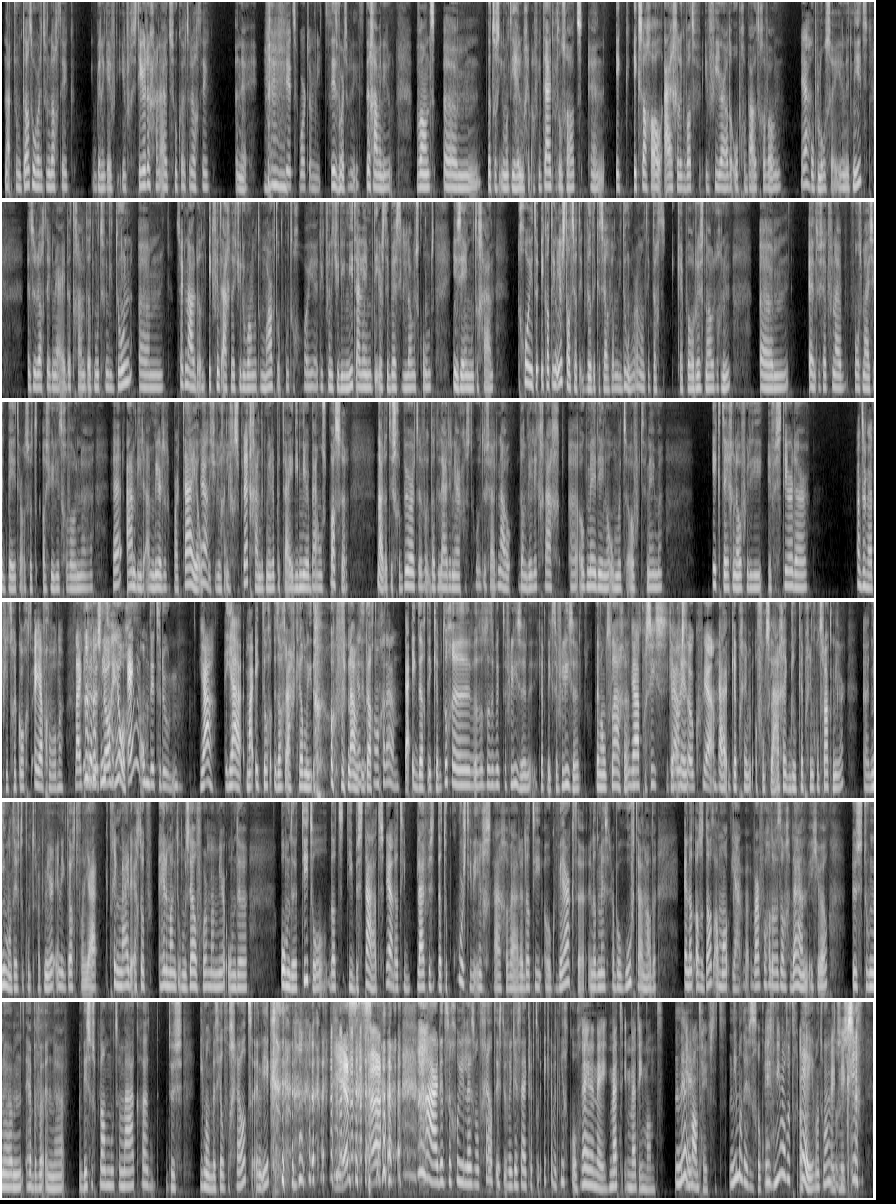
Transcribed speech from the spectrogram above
Nou, toen ik dat hoorde, toen dacht ik, ben ik even die investeerder gaan uitzoeken. En toen dacht ik, nee, Dit wordt hem niet. dit wordt hem niet. Dat gaan we niet doen. Want ehm, dat was iemand die helemaal geen affiniteit met ons had. En ik, ik zag al eigenlijk wat we in vier jaar hadden opgebouwd gewoon Ja. oplossen in het niet. En toen dacht ik, nee, dat, gaan, dat moeten we niet doen. Ehm, toen zei ik, nou, dan, ik vind eigenlijk dat jullie warm op de markt op moeten gooien. Ik vind dat jullie niet alleen met de eerste beste die langskomt in zee moeten gaan. Gooi het, ik had in eerste instantie, had, ik wilde ik het zelf helemaal niet doen hoor. Want ik dacht, ik heb wel rust nodig nu. Ehm, en toen zei ik van, nou, volgens mij is het beter als, het, als jullie het gewoon eh, hè, aanbieden aan meerdere partijen. Of Ja. dat jullie in gesprek gaan met meerdere partijen die meer bij ons passen. Nou, dat is gebeurd. Dat leidde nergens toe. En toen zei ik, nou, dan wil ik graag eh, ook meedingen om het over te nemen. Ik tegenover die investeerder. En toen heb je het gekocht en je hebt gewonnen. Lijkt Ik me dus het niet wel heel gekocht. eng om dit te doen. Ja, Ja, maar ik dacht, ik dacht er eigenlijk helemaal niet over na. Je Want hebt ik het dacht, gewoon gedaan. ja, ik dacht, ik heb toch, eh, wat, wat heb ik te verliezen? Ik heb niks te verliezen. Ik ben al ontslagen. ja Dus precies. Ik heb ja. Geen- ook. Ja. ja, ik heb geen, of ontslagen. Ik bedoel, ik heb geen contract meer. Eh, niemand heeft een contract meer. En ik dacht van, ja, het ging mij er echt ook helemaal niet om mezelf hoor, maar meer om de, om de titel dat die bestaat. Ja. En dat die blijft, dat de koers die we ingeslagen waren, dat die ook werkte en dat mensen daar behoefte aan hadden. En dat als dat allemaal, ja, wa- waarvoor hadden we het dan gedaan, weet je wel? Dus toen ehm, hebben we een, eh, een businessplan moeten maken. Dus iemand met heel veel geld en ik. Yes. maar dit is een goede les, want geld is, want jij zei, ik heb, het- ik heb het niet gekocht. Nee, nee, nee. Met, met iemand. Nee, Iemand heeft het. niemand heeft het gekocht. Heeft niemand het ge- Nee, want weet was, niks.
